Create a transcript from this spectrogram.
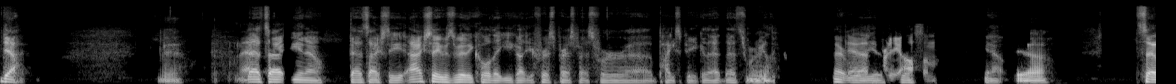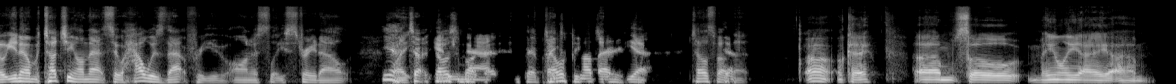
yeah Yeah, that's uh, you know that's actually actually it was really cool that you got your first press pass for uh pikes peak that that's Yeah. really that Yeah, really that's is pretty cool. awesome. yeah. Yeah. So you know, touching on that. So how was that for you? Honestly, straight out. Yeah, Like, tell, tell us about that- that. that Tell Pikes us Peak about that. Yeah, tell us about Yeah. that. Oh, okay. Um, so mainly I um,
